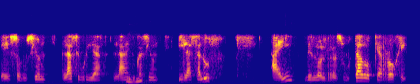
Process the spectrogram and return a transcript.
eh, solución la seguridad, la educación y la salud. Ahí, de lo, el resultado que arroje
